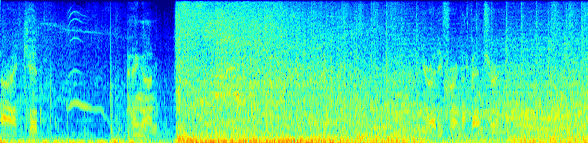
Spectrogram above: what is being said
All right, kid. Hang on. You ready for an adventure?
